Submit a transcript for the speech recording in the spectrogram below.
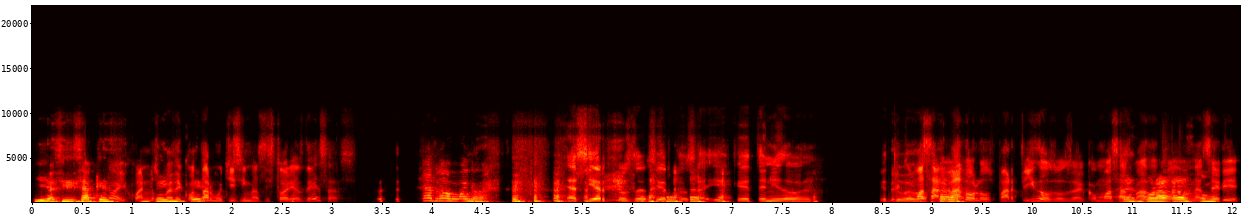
Y así saques. No, y Juan nos puede contar muchísimas historias de esas. Ah, no, bueno. De aciertos, de aciertos ahí que he tenido. Eh, ¿Cómo ha salvado los partidos? O sea, ¿cómo ha salvado toda una serie?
